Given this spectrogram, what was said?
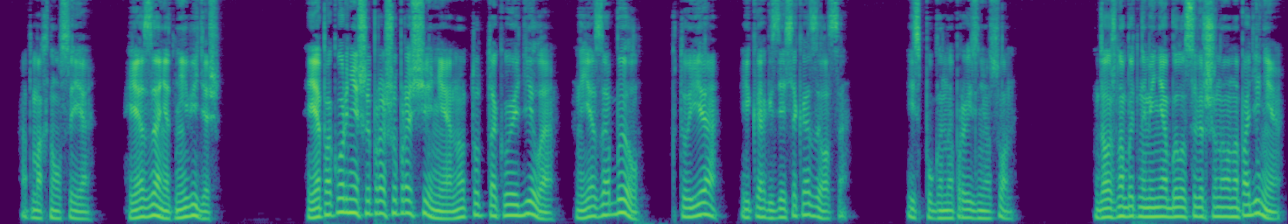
— отмахнулся я. «Я занят, не видишь?» «Я покорнейше прошу прощения, но тут такое дело. Я забыл, кто я и как здесь оказался», — испуганно произнес он. «Должно быть, на меня было совершено нападение?»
